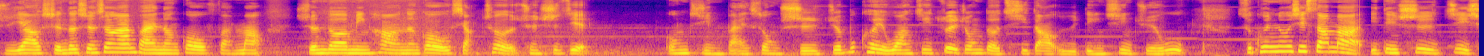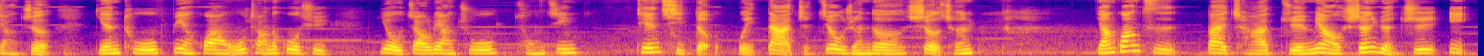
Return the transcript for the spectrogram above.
只要神的神圣安排能够繁茂，神的名号能够响彻全世界，恭敬拜颂时，绝不可以忘记最终的祈祷与灵性觉悟。s q u i n u s i Sama 一定是既想着沿途变幻无常的过去，又照亮出从今。天起的伟大拯救人的射程，阳光子拜察绝妙深远之意，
